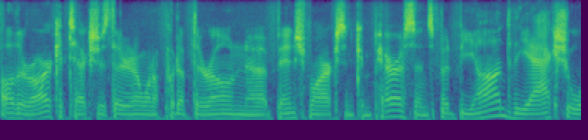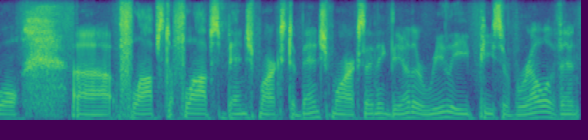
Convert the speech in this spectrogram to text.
other architectures that are going to want to put up their own uh, benchmarks and comparisons. But beyond the actual uh, flops to flops, benchmarks to benchmarks, I think the other really piece of relevant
